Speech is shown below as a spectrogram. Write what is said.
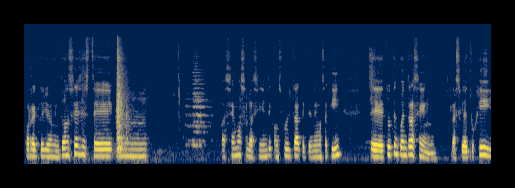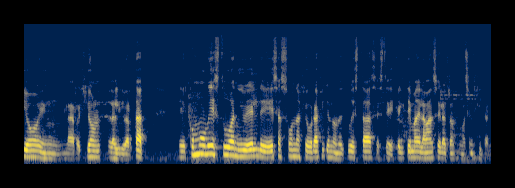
Correcto, John. Entonces, este, mm, pasemos a la siguiente consulta que tenemos aquí. Eh, tú te encuentras en la ciudad de Trujillo, en la región La Libertad. Eh, ¿Cómo ves tú a nivel de esa zona geográfica en donde tú estás este, el tema del avance de la transformación digital?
